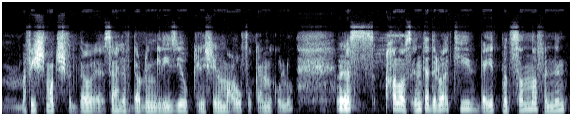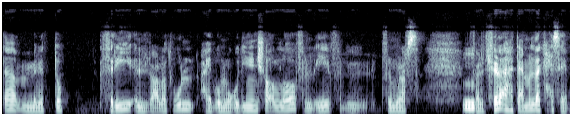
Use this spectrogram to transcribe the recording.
مفيش ماتش في الدو... سهل في الدوري الإنجليزي والكليشيه المعروف والكلام ده كله أيوة. بس خلاص أنت دلوقتي بقيت متصنف إن أنت من ال top 3 اللي على طول هيبقوا موجودين إن شاء الله في الايه في ال- في المنافسة مم. فالفرقة هتعمل لك حساب.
